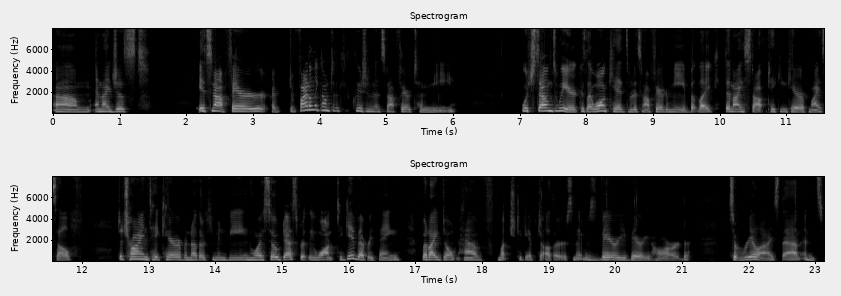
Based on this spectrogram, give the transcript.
um, and I just, it's not fair. I've finally come to the conclusion that it's not fair to me, which sounds weird because I want kids, but it's not fair to me. But like, then I stop taking care of myself to try and take care of another human being who I so desperately want to give everything, but I don't have much to give to others. And it was very, very hard to realize that. And it's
